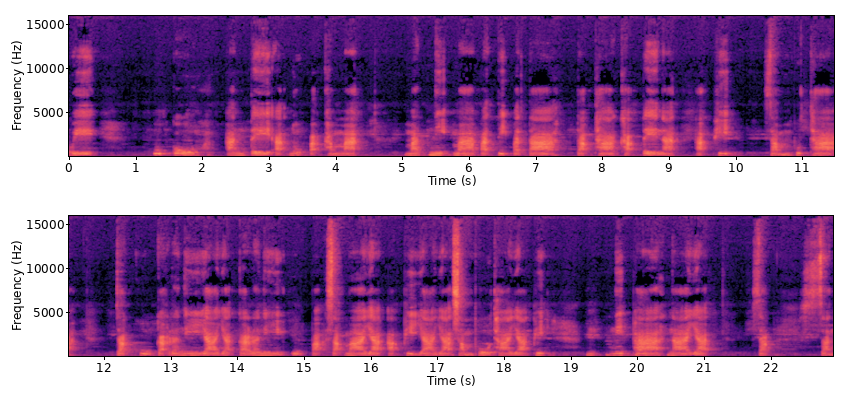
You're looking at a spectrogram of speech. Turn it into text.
เว อุโกอันเตอนุปะคัมมะ มัตนิมาปฏิปตาตถาคเตนะอภิ สัมพุทธาจักขูกรณียายะกรณีอุปสมายะอภิยายะสัมโพธายะพินิพานายะสักสัน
